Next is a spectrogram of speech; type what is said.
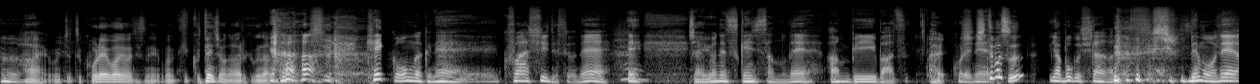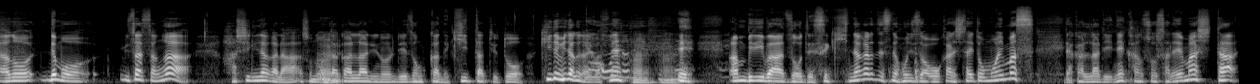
うんはいちょっとこれはですねまあ結構テンションが上がる曲なんで 結構音楽ね詳しいですよね。えじゃあ米津玄師さんのね「アンビリーバーズはい、これね知ってます？いや僕知らなかったです。でもねあのでも三橋さんが走りながらそのはいダカールラリーのリエゾン区間で聞いたっていうと聞いてみたくなりますね。はいはいえアンビリーバーズをですね聞きながらですね本日はお別れしたいと思います。ダカールラリーね完走されました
